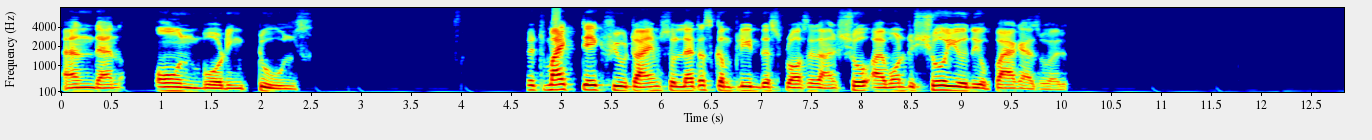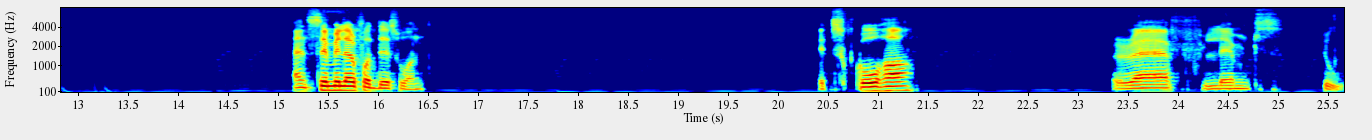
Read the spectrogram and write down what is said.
and then onboarding tools. It might take few times, so let us complete this process and show. I want to show you the OPAC as well. And similar for this one. It's Koha ref limits 2.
